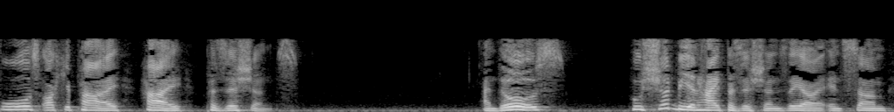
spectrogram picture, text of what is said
fools occupy high positions. And those who should be in high positions, they are in some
